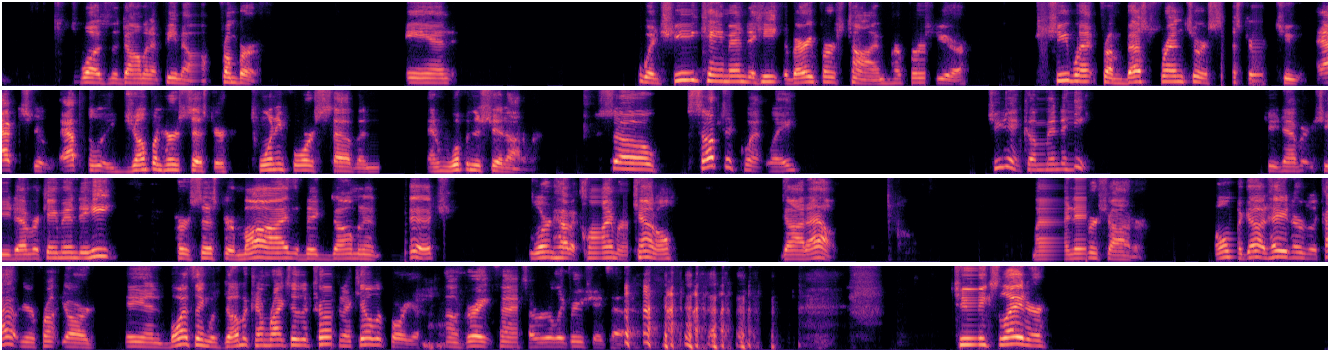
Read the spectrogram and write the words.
was the dominant female from birth, and when she came into heat the very first time, her first year, she went from best friend to her sister to actually absolutely jumping her sister 24 7 and whooping the shit out of her. So subsequently, she didn't come into heat. She never she never came into heat. Her sister Mai, the big dominant bitch, learned how to climb her kennel, got out. My neighbor shot her. Oh my God, hey, there's a coyote in your front yard. And boy, that thing was dumb. It come right to the truck and I killed it for you. Oh, great. Thanks. I really appreciate that. Two weeks later,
